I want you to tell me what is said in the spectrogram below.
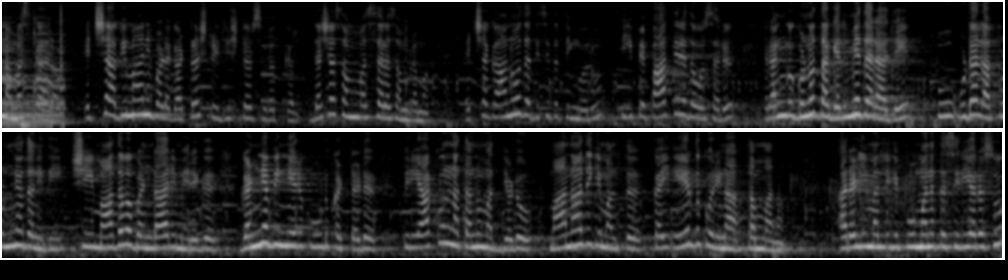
ನಮಸ್ಕಾರ. ಯಕ್ಷ ಅಭಿಮಾನಿ ಬಳಗ, ಟ್ರಸ್ಟ್ ರಿಜಿಸ್ಟರ್ ಸುರತ್ಕಲ್, ದಶ ಸಂವತ್ಸರ ಸಂಭ್ರಮ, ಯಕ್ಷಗಾನೋದ ದಿಸಿತ ತಿಂಗಳು ತೀಪೆ ಪಾತಿರದ ಒಸರು ರಂಗು ಗುಣತ ಗೆಲ್ಮೆದ ರಾಜೆ, ಪೂ ಉಡಲ ಪುಣ್ಯದ ನಿಧಿ, ಶ್ರೀ ಮಾಧವ ಭಂಡಾರಿ ಮೆರೆಗು, ಗಣ್ಯ ಬಿನ್ನೆರು ಕೂಡು ಕಟ್ಟಡು, ಪಿರಿಯಾಕುಲ್ನ ತನು ಮದ್ಯಡು, ಮಾನಾದಿಗೆ ಮಲ್ತು, ಕೈ ಏರ್ದು ಕೊರಿನ ತಮ್ಮನ. ಅರಳಿ ಮಲ್ಲಿಗೆ ಪೂಮನತ ಸಿರಿಯರಸು,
